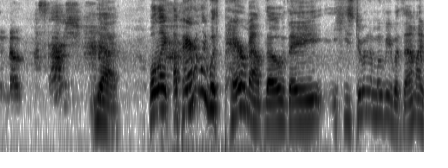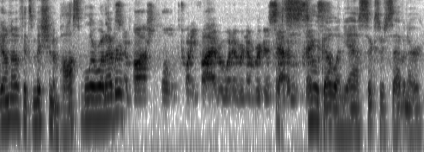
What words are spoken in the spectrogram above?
and no mustache. Yeah. Well, like apparently with Paramount though, they he's doing a movie with them. I don't know if it's Mission Impossible or whatever. Mission Impossible 25 or whatever number it is. Seven, It's still six. going, yeah, six or seven or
